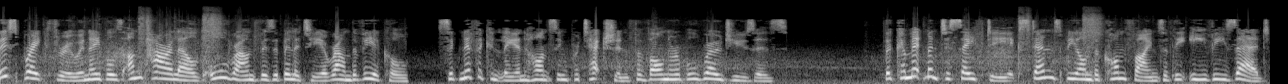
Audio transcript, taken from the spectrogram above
This breakthrough enables unparalleled all-round visibility around the vehicle, significantly enhancing protection for vulnerable road users. The commitment to safety extends beyond the confines of the EVZ,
